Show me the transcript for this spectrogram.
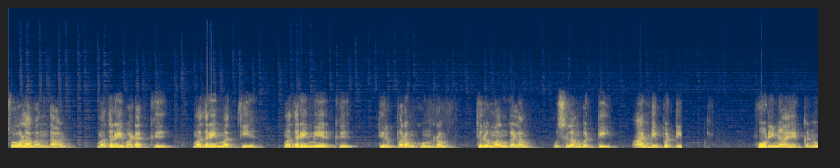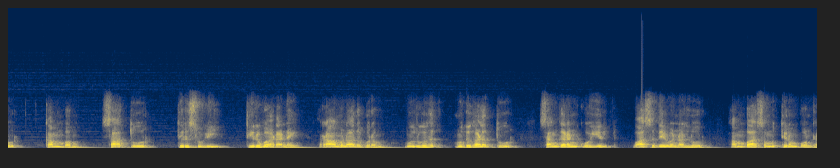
சோழவந்தான் மதுரை வடக்கு மதுரை மத்திய மதுரை மேற்கு திருப்பரங்குன்றம் திருமங்கலம் உசிலம்பட்டி ஆண்டிப்பட்டி போடிநாயக்கனூர் கம்பம் சாத்தூர் திருசுழி திருவாடனை ராமநாதபுரம் முருக முதுகளத்தூர் சங்கரன் கோயில் வாசுதேவநல்லூர் அம்பாசமுத்திரம் போன்ற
